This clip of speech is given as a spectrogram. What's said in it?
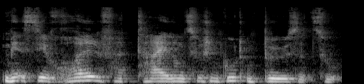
mir ist die Rollenverteilung zwischen Gut und Böse zu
